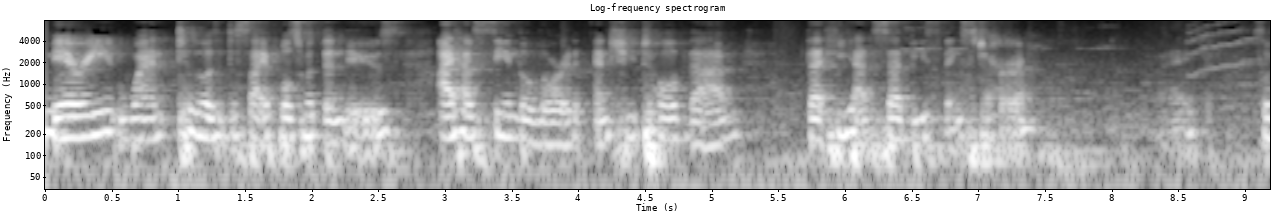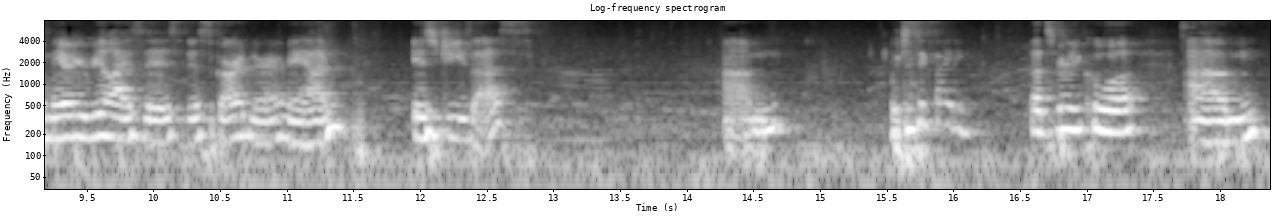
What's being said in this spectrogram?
Mary went to the disciples with the news, I have seen the Lord, and she told them that he had said these things to her. Right? So Mary realizes this gardener man is Jesus, um, which is exciting. That's very cool. Um,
